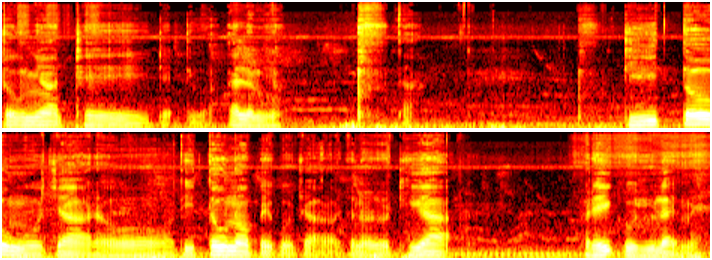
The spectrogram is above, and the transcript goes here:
3ညထိတ်တဲ့သူကအဲ့လိုမျိုးဒါဒီ3ကိုကြတော့ဒီ3နောက်ပိတ်ကိုကြတော့ကျွန်တော်တို့ဒီက break ကိုယူလိုက်မယ်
